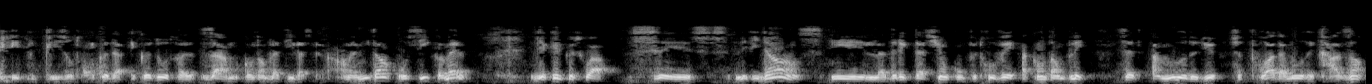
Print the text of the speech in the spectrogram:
et toutes les autres, et que, d'autres âmes contemplatives en même temps, aussi comme elle. Eh bien, quelle que soit l'évidence et la délectation qu'on peut trouver à contempler cet amour de Dieu, ce poids d'amour écrasant,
